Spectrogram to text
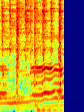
النار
